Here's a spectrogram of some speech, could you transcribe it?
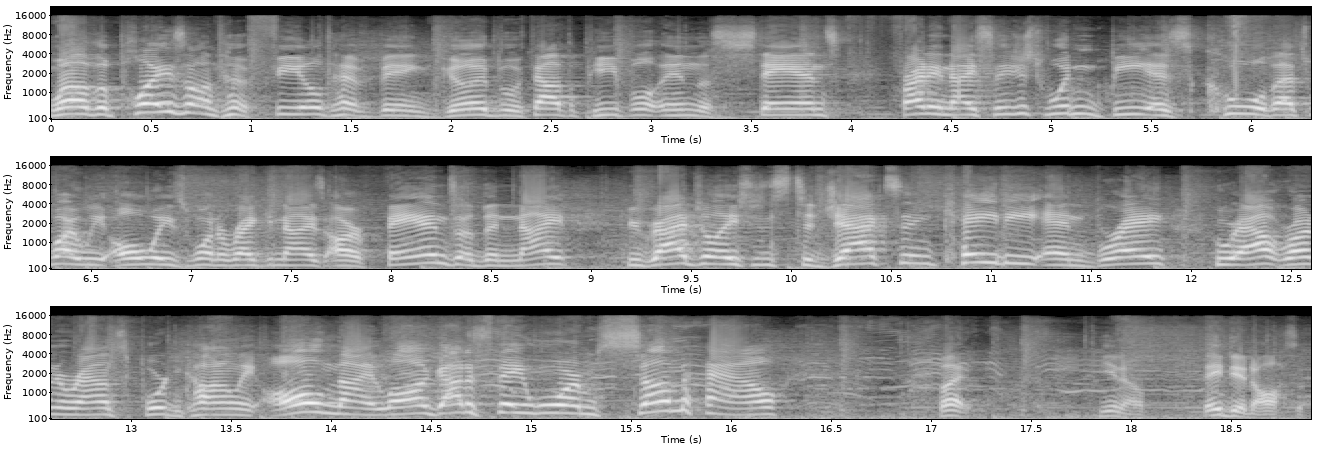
Well, the plays on the field have been good, but without the people in the stands, Friday nights, they just wouldn't be as cool. That's why we always want to recognize our fans of the night. Congratulations to Jackson, K.D., and Brae, who are out running around supporting Connally all night long. Got to stay warm somehow, but, you know, they did awesome.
